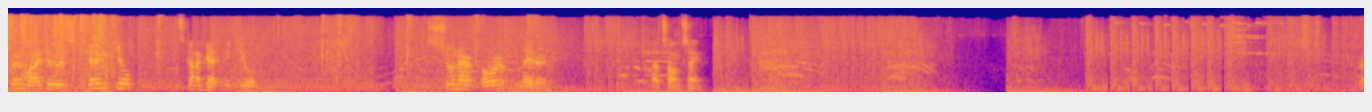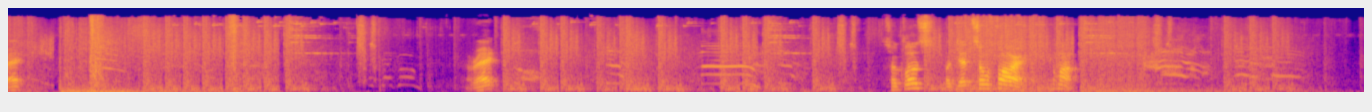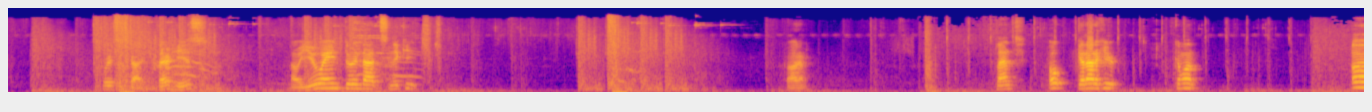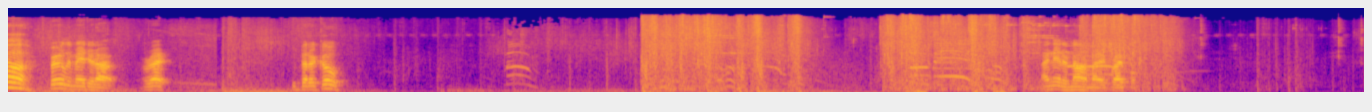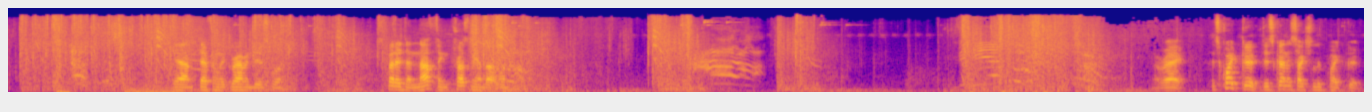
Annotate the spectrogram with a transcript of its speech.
Doing what I do is getting killed. It's gonna get me killed. Sooner or later. That's all I'm saying. Right. Alright. So close, but yet so far. Come on. Where's this guy? There he is. Now you ain't doing that, sneaky. Got him. Plant. Oh, get out of here. Come on. Ah, barely made it out. Alright. We better go. I need an automatic rifle. Yeah, I'm definitely grabbing this one. It's better than nothing, trust me on that one. Alright. It's quite good. This gun is actually quite good.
